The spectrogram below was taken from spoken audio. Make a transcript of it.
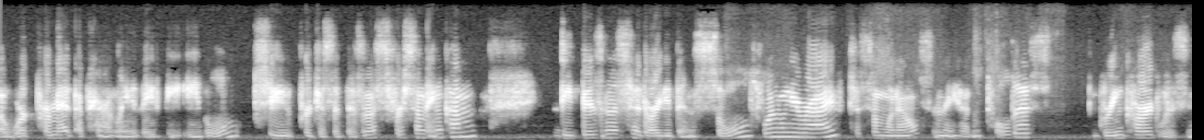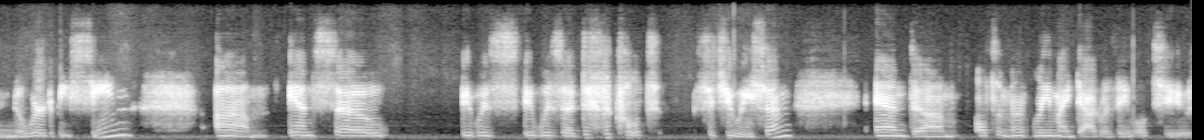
a work permit, apparently they'd be able to purchase a business for some income. The business had already been sold when we arrived to someone else, and they hadn't told us. Green card was nowhere to be seen, um, and so it was it was a difficult situation. And um, ultimately, my dad was able to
